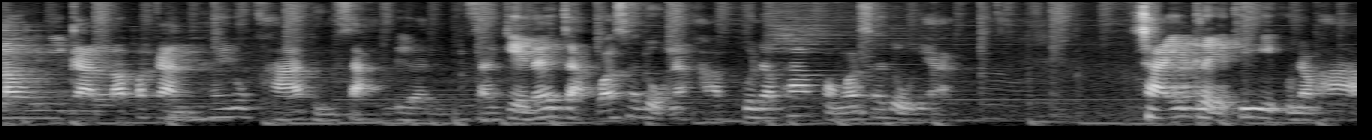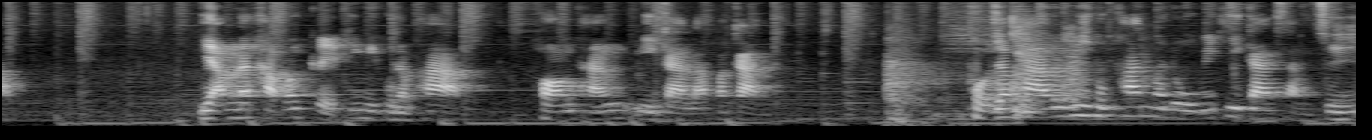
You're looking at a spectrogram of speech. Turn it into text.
เรามีการรับประกันให้ลูกค้าถึง 3 เดือน สังเกตได้จากวัสดุนะครับ คุณภาพของวัสดุเนี่ย ใช้เกรดที่มีคุณภาพ ย้ำนะครับว่าเกรดที่มีคุณภาพ พร้อมทั้งมีการรับประกัน ผมจะพาพี่ๆทุกท่านมาดูวิธีการสั่งซื้อ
